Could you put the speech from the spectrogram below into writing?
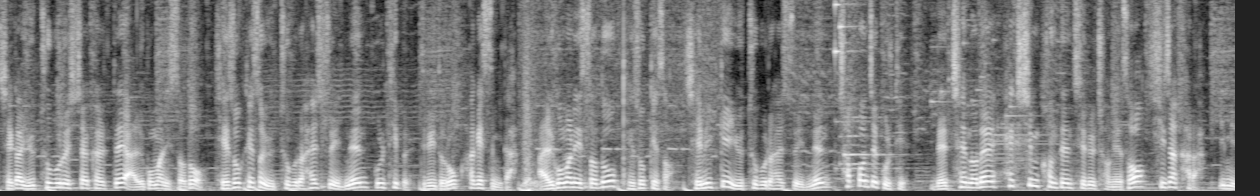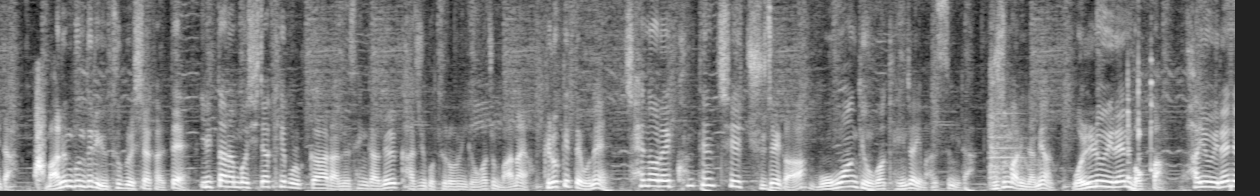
제가 유튜브를 시작할 때 알고만 있어도 계속해서 유튜브를 할 수 있는 꿀팁을 드리도록 하겠습니다. 알고만 있어도 계속해서 재밌게 유튜브를 할 수 있는 첫 번째 꿀팁. 내 채널의 핵심 컨텐츠를 정해서 시작하라. 입니다. 많은 분들이 유튜브를 시작할 때 일단 한번 시작해볼까 라는 생각을 가지고 들어오는 경우가 좀 많아요. 그렇기 때문에 채널의 컨텐츠의 주제가 모호한 경우가 굉장히 많습니다. 무슨 말이냐면 월요일엔 먹방, 화요일엔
